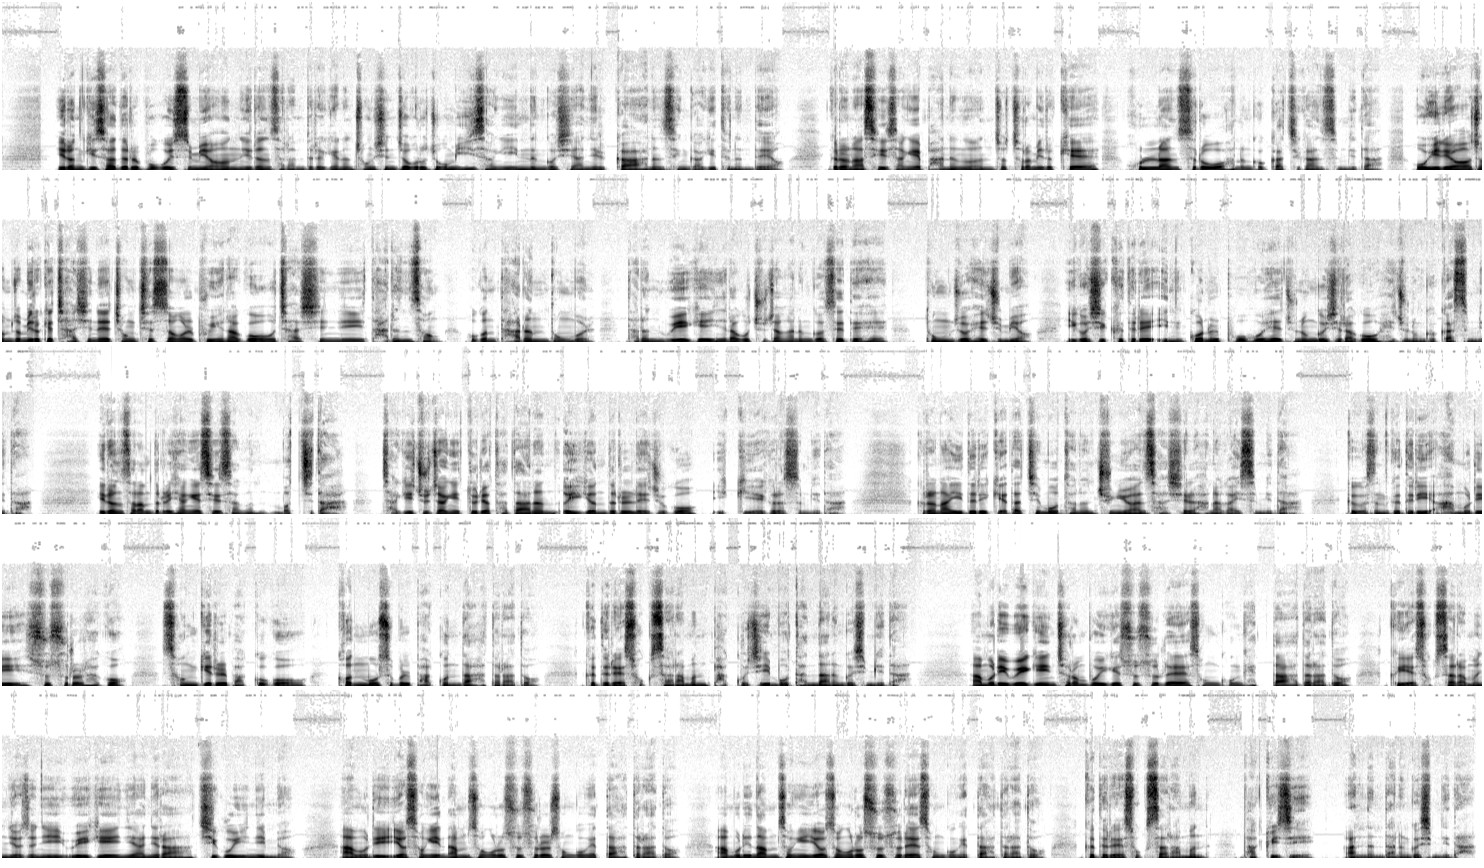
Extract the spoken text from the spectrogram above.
이런 기사들을 보고 있으면 이런 사람들에게는 정신적으로 조금 이상이 있는 것이 아닐까 하는 생각이 드는데요. 그러나 세상의 반응은 저처럼 이렇게 혼란스러워 하는 것 같지가 않습니다. 오히려 점점 이렇게 자신의 정체성을 부인하고 자신이 다른 성 혹은 다른 동물, 다른 외계인이라고 주장하는 것에 대해 동조해주며 이것이 그들의 인권을 보호해주는 것이라고 해주는 것 같습니다. 이런 사람들을 향해 세상은 멋지다. 자기 주장이 뚜렷하다는 의견들을 내주고 있기에 그렇습니다. 그러나 이들이 깨닫지 못하는 중요한 사실 하나가 있습니다. 그것은 그들이 아무리 수술을 하고 성기를 바꾸고 겉모습을 바꾼다 하더라도 그들의 속사람은 바꾸지 못한다는 것입니다. 아무리 외계인처럼 보이게 수술에 성공했다 하더라도 그의 속사람은 여전히 외계인이 아니라 지구인이며 아무리 여성이 남성으로 수술을 성공했다 하더라도 아무리 남성이 여성으로 수술에 성공했다 하더라도 그들의 속사람은 바뀌지 않는다는 것입니다.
